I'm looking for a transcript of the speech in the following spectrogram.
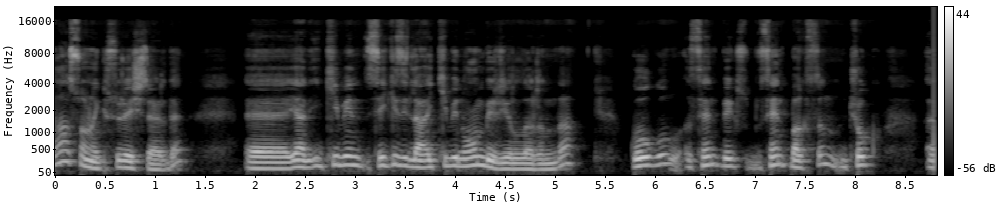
Daha sonraki süreçlerde e, yani 2008 ila 2011 yıllarında Google Sandbox, Sandbox'ın çok e,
